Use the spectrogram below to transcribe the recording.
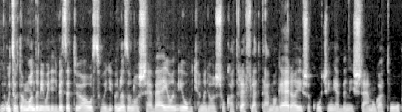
Úgy szoktam mondani, hogy egy vezető ahhoz, hogy önazonossá váljon, jó, hogyha nagyon sokat reflektál magára, és a coaching ebben is támogató,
